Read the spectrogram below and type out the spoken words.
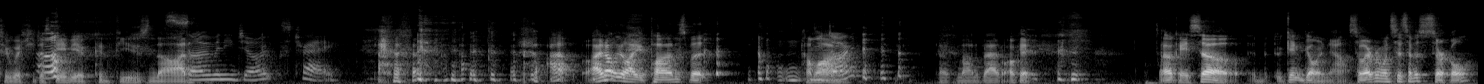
To which she just gave me a confused nod. So many jokes, Trey. I, I don't like puns, but come you on. That's not a bad one. Okay. Okay, so getting going now. So everyone sits in a circle.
